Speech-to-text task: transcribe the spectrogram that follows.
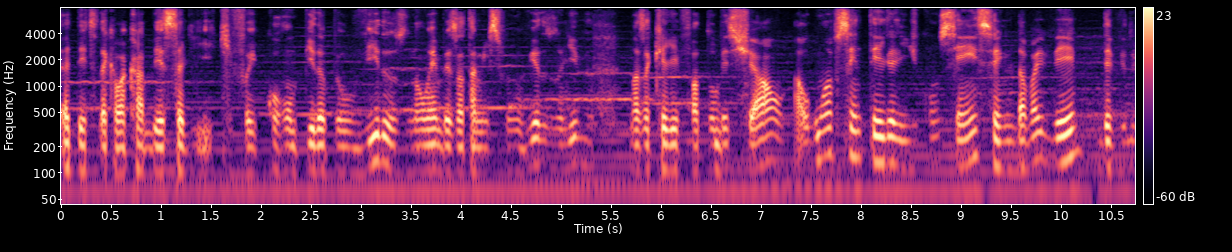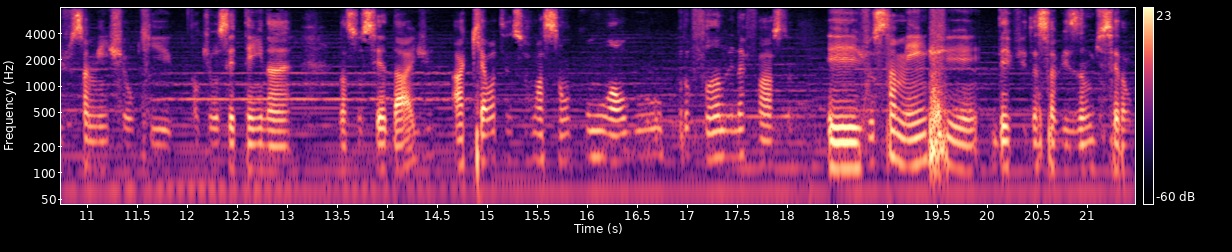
é dentro daquela cabeça ali que foi corrompida pelo vírus, não lembro exatamente se foi um vírus no livro, mas aquele fator bestial, alguma centelha ali de consciência ainda vai ver, devido justamente ao que, ao que você tem na, na sociedade, aquela transformação como algo profano e nefasto. E justamente devido a essa visão de ser algo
